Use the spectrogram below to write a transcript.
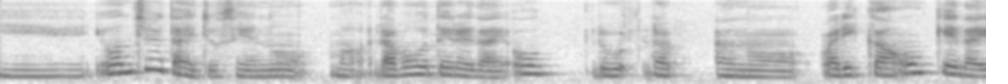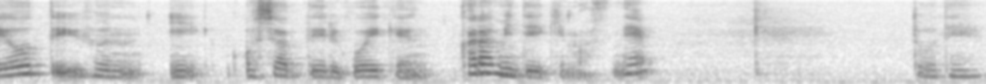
えー、40代女性の、まあ、ラブホテル代をラあの割り勘 OK だよっていうふうにおっしゃっているご意見から見ていきますね。とね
